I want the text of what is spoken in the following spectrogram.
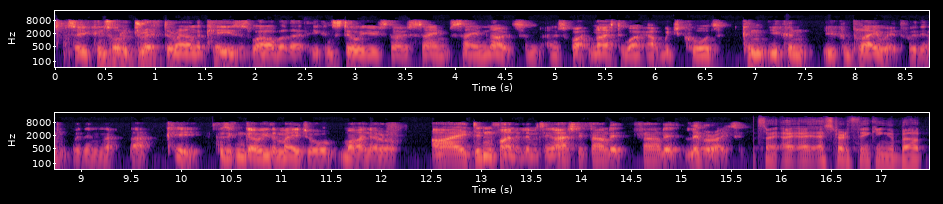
so you can sort of drift around the keys as well, but you can still use those same same notes, and, and it's quite nice to work out which chords can you can you can play with within within that that key because you can go either major or minor. Or, I didn't find it limiting. I actually found it found it liberating. It's not, I, I- I started thinking about.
